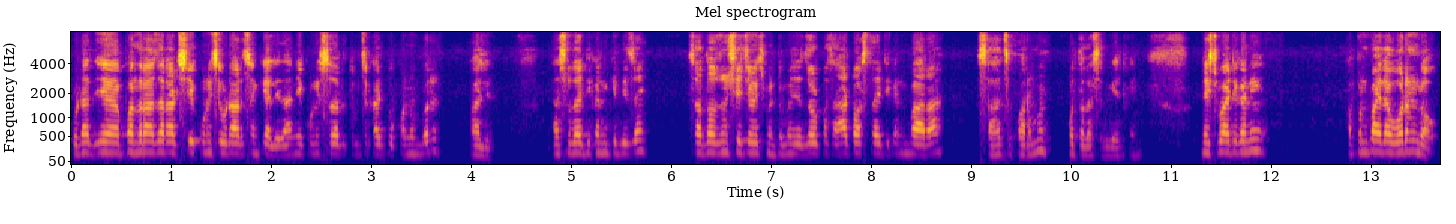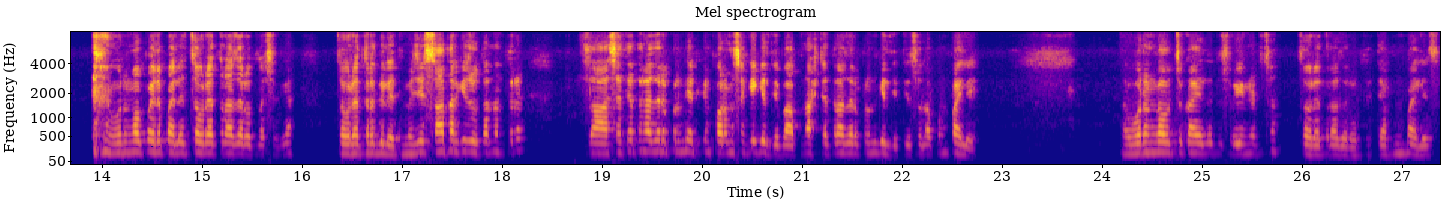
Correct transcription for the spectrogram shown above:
कुठं पंधरा हजार आठशे एकोणीस एवढा अडसंख्या आली आणि एकोणीस हजार तुमचे काय टोकन नंबर आले हा सुद्धा ठिकाणी कितीच आहे? सात वाजून शेहेचाळीस मिनिटं म्हणजे जवळपास आठ वाजता या ठिकाणी बारा सहाचा फॉर्म होता लक्षात घ्या ठिकाणी. नेक्स्ट या ठिकाणी आपण पाहिला वरणगाव. वरणगाव पहिलं पाहिलं चौऱ्याहत्तर हजार होत लक्षात घ्या. चौऱ्याहत्तर दिलेत. म्हणजे सहा तारखेच होता नंतर सत्याहत्तर हजारापर्यंत या ठिकाणी फॉर्म संख्या गेली बा आपण अठ्याहत्तर हजारापर्यंत गेलते. ते सुद्धा आपण पाहिले. वरणगावचं काय दुसरं युनिटचं चौऱ्याहत्तर हजार होते. ते आपण पाहिलेच.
